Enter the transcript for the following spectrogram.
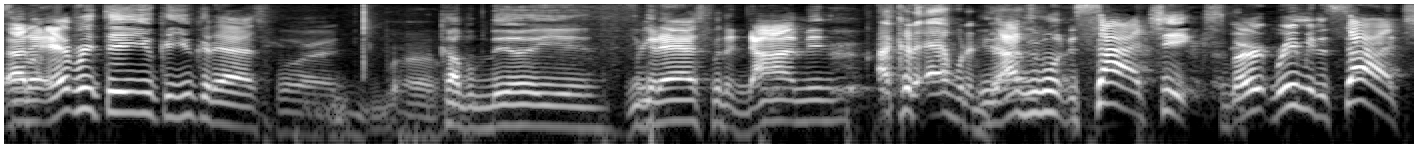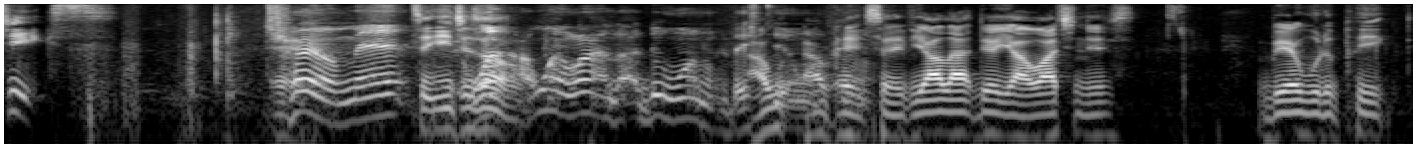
Out of everything you could you could ask for a Bro. couple million. You could ask for the diamond. I could have asked for the diamond. I just want the side chicks, Vert. Bring me the side chicks. trim, man. To each his One- own. I wasn't lying. I do want them. They still I, want hey, them. so if y'all out there, y'all watching this, Bear would have picked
